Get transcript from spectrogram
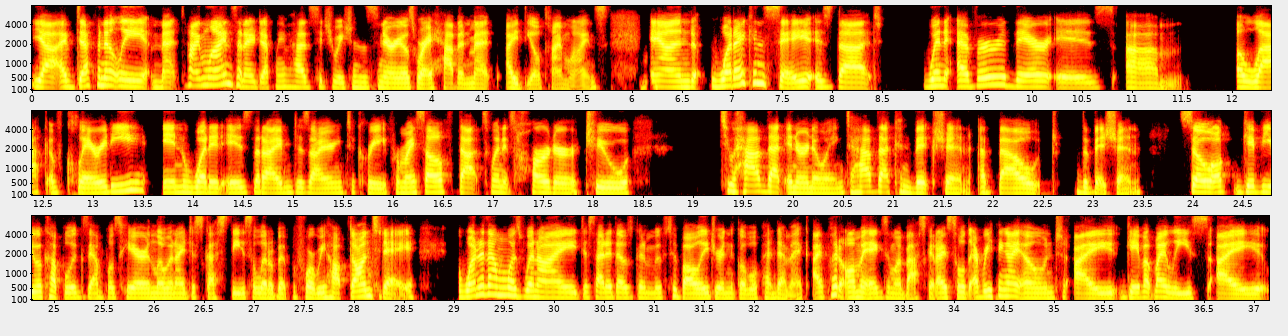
yeah, I've definitely met timelines and I definitely have had situations and scenarios where I haven't met ideal timelines. Mm-hmm. And what I can say is that whenever there is um, a lack of clarity in what it is that I'm desiring to create for myself, that's when it's harder to to have that inner knowing, to have that conviction about the vision. So I'll give you a couple examples here and Lo and I discussed these a little bit before we hopped on today. One of them was when I decided that I was going to move to Bali during the global pandemic. I put all my eggs in one basket. I sold everything I owned. I gave up my lease. I,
